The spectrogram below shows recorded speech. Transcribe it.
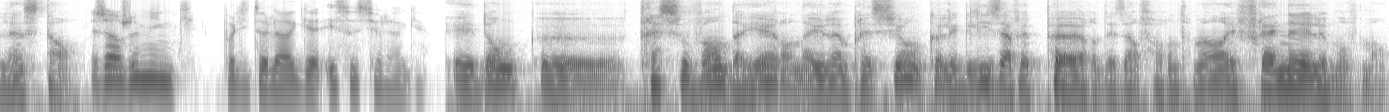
l'instant. Georges Mink, politologue et sociologue. Et donc, très souvent d'ailleurs, on a eu l'impression que l'Église avait peur des affrontements et freinait le mouvement.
